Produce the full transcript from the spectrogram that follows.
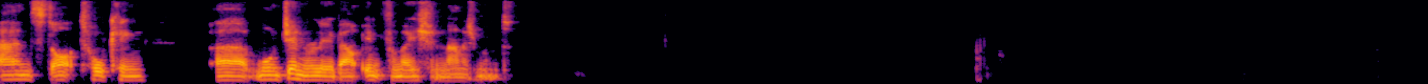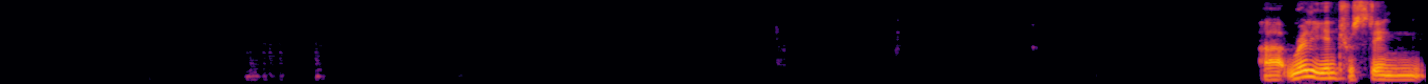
and start talking uh, more generally about information management. Uh, really interesting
